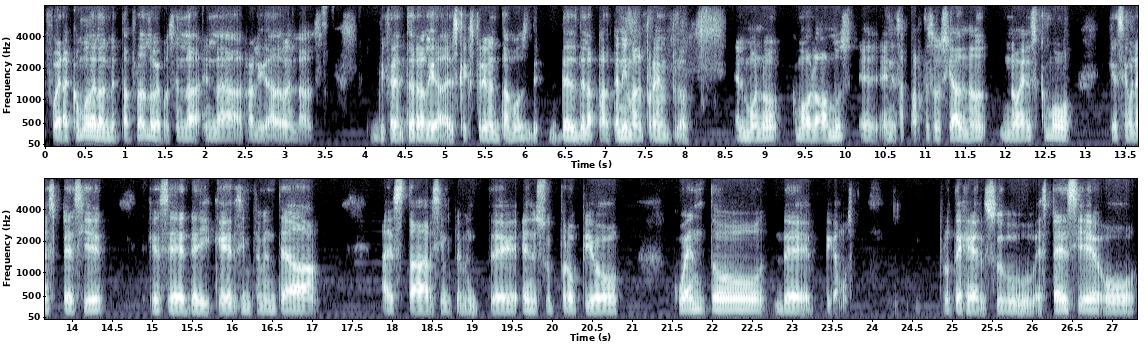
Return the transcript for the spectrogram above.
fuera como de las metáforas, lo vemos en la, en la realidad o en las diferentes realidades que experimentamos desde la parte animal, por ejemplo. El mono, como hablábamos eh, en esa parte social, ¿no? No es como que sea una especie que se dedique simplemente a, estar simplemente en su propio cuento de, digamos, proteger su especie o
